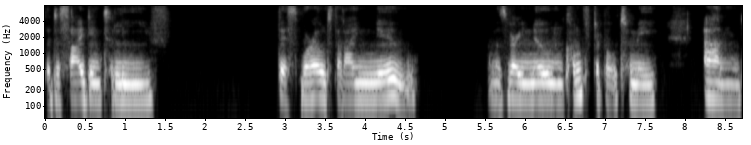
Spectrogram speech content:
the deciding to leave this world that I knew and was very known and comfortable to me, and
